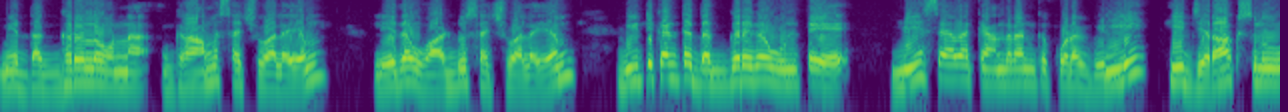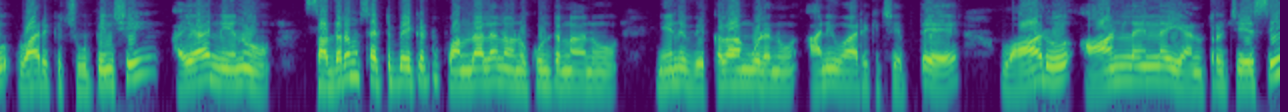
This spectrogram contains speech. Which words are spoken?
మీ దగ్గరలో ఉన్న గ్రామ సచివాలయం లేదా వార్డు సచివాలయం వీటికంటే దగ్గరగా ఉంటే మీ సేవా కేంద్రానికి కూడా వెళ్ళి ఈ జిరాక్స్లు వారికి చూపించి అయా నేను సదరం సర్టిఫికెట్ పొందాలని అనుకుంటున్నాను నేను వికలాంగుడను అని వారికి చెప్తే వారు ఆన్లైన్లో ఎంటర్ చేసి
